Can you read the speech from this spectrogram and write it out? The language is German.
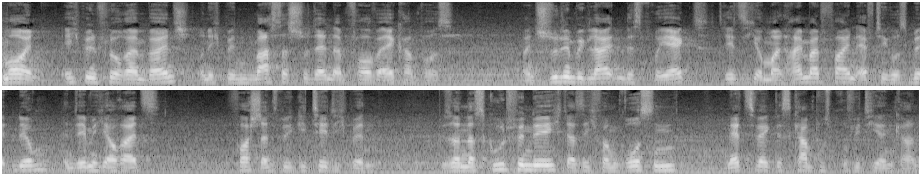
Moin, ich bin Florian Bönsch und ich bin Masterstudent am VWL Campus. Mein studienbegleitendes Projekt dreht sich um meinen Heimatverein FTGUS Mittlum, in dem ich auch als Vorstandsmitglied tätig bin. Besonders gut finde ich, dass ich vom großen Netzwerk des Campus profitieren kann.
